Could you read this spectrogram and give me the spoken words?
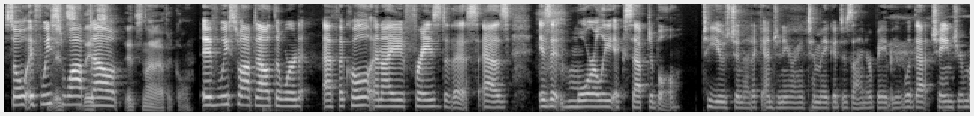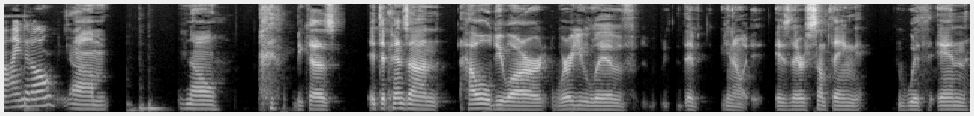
so if we It's- swapped it's- out It's not ethical. if we swapped out the word ethical and I phrased this as is it morally acceptable to use genetic engineering to make a designer baby, would that change your mind at all? Um, no, because it depends on how old you are, where you live. If you know, is there something within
